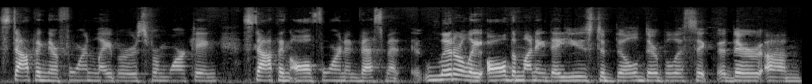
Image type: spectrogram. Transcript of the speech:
stopping their foreign laborers from working, stopping all foreign investment, literally all the money they use to build their ballistic, their um,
